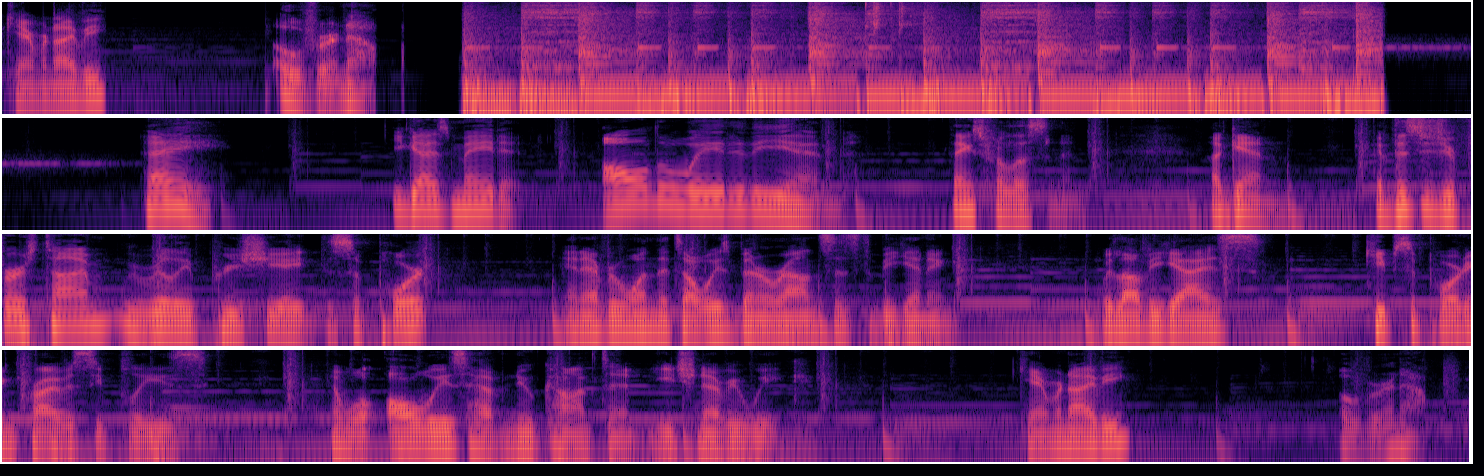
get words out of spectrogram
Cameron Ivy, over and out. Hey, you guys made it all the way to the end. Thanks for listening. Again, if this is your first time, we really appreciate the support and everyone that's always been around since the beginning. We love you guys. Keep supporting Privacy Please, and we'll always have new content each and every week. Cameron Ivy, over and out.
